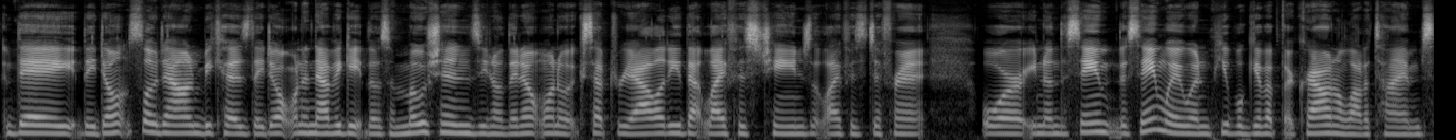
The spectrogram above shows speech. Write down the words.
they they don't slow down because they don't want to navigate those emotions you know they don't want to accept reality that life has changed that life is different. Or you know the same the same way when people give up their crown a lot of times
